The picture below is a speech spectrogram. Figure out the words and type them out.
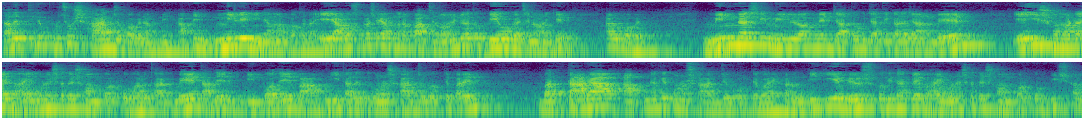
তাদের থেকে প্রচুর সাহায্য পাবেন আপনি। আপনি মিলে নিন আমার কথাটা। এই আগস্ট মাসে আপনারা পাচ্ছেন। অলরেডি হয়তো পেয়েও গেছেন অনেকে, আরও পাবেন। মীন রাশি, মীন লগ্নের জাতক জাতিকারা জানবেন, এই সময়টায় ভাই বোনের সাথে সম্পর্ক ভালো থাকবে, তাদের বিপদে বা আপনি তাদেরকে কোনো সাহায্য করতে পারেন। বা তারা আপনাকে কোনো সাহায্য করতে পারে। কারণ তৃতীয় বৃহস্পতি থাকলে ভাই বোনের সাথে সম্পর্ক বিশাল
